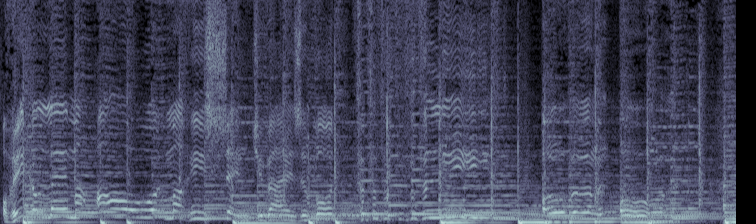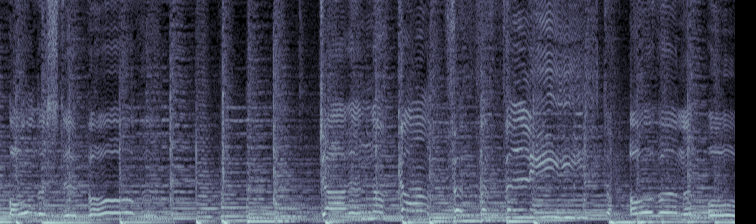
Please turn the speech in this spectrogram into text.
Of ik alleen maar ouder mag geen centje wijzen word Ver- ver- ver- ver- Verliefd over mijn oren Ondersteboven dat het nog kan. Ver, ver, verliefd over mijn oren.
